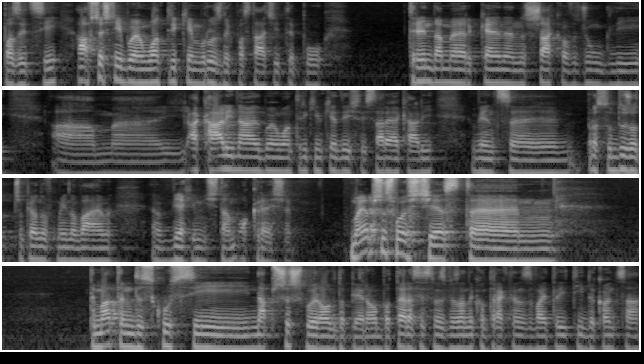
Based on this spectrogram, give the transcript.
pozycji, a wcześniej byłem one-trickiem różnych postaci typu Tryndamere, Kennen, Shaco w dżungli, um, Akali nawet byłem one-trickiem kiedyś, tej starej Akali, więc e, po prostu dużo czempionów mainowałem w jakimś tam okresie. Moja przyszłość jest tematem dyskusji na przyszły rok dopiero, bo teraz jestem związany kontraktem z Vitality do końca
